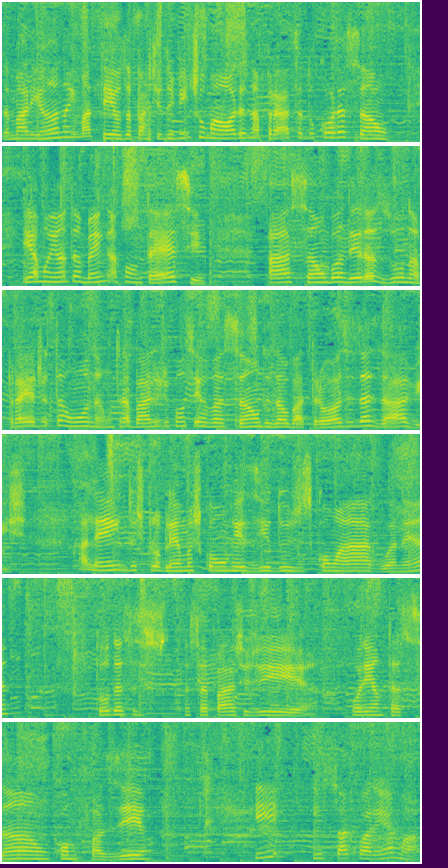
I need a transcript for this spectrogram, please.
da Mariana e Matheus a partir de 21 horas na Praça do Coração. E amanhã também acontece a ação Bandeira Azul na Praia de Itaúna, um trabalho de conservação dos albatrozes e das aves além dos problemas com resíduos com a água, né? Toda essa parte de orientação, como fazer. E em Saquarema,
